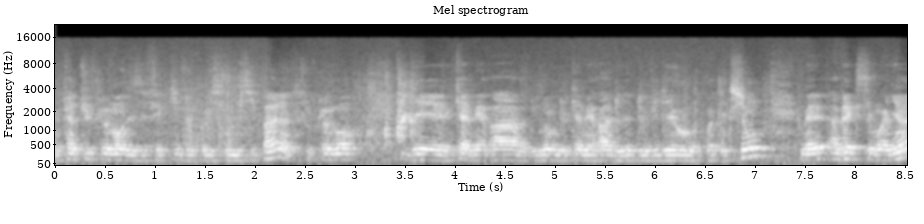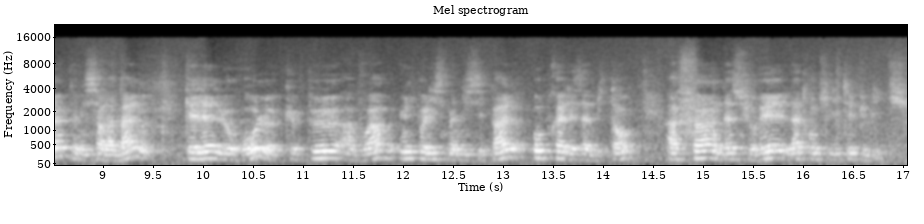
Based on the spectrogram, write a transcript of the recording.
un quintuplement des effectifs de police municipale, un triplement des caméras, du nombre de caméras de, vidéoprotection. Mais avec ces moyens, commissaire Labanne, quel est le rôle que peut avoir une police municipale auprès des habitants afin d'assurer la tranquillité publique?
